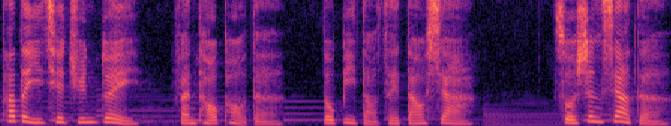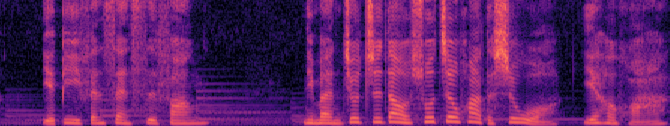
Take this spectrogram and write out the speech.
他的一切军队，凡逃跑的，都必倒在刀下；所剩下的，也必分散四方。你们就知道说这话的是我耶和华。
